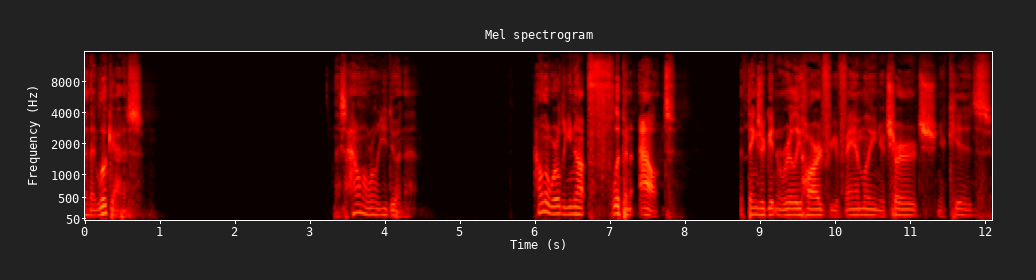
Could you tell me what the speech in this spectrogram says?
and they look at us. And they say, How in the world are you doing that? How in the world are you not flipping out that things are getting really hard for your family and your church and your kids?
